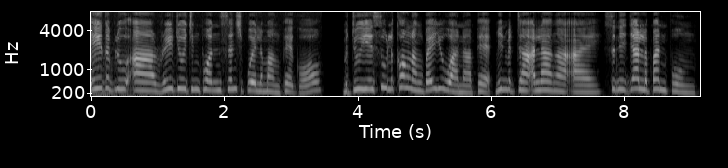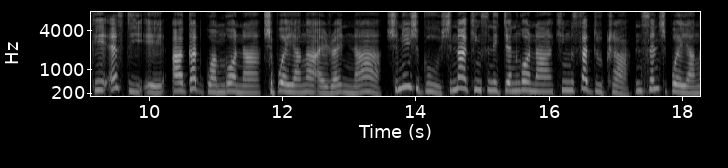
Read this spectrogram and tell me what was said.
AWR Radio Jingpon Senchpoe Lamang Phe go มาดูเยซูละข้องหลังใบยูวานาเพมินมดาอลางาไอสนิจยาละปันพง KSDA อากัดกวามกอนาช่วยยางาไอไรนาชนิชกูชนะคิงสนิจเจนกอนาคิงมัสัดดูคราอินเซนช่วยยาง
